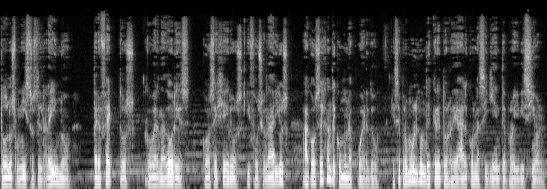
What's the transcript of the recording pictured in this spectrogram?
Todos los ministros del reino, perfectos, gobernadores, consejeros y funcionarios aconsejan de común acuerdo que se promulgue un decreto real con la siguiente prohibición.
